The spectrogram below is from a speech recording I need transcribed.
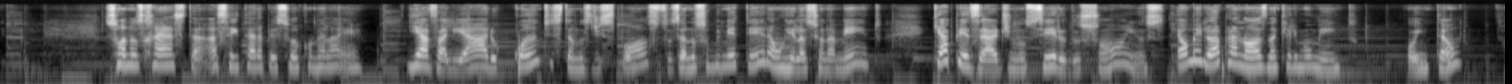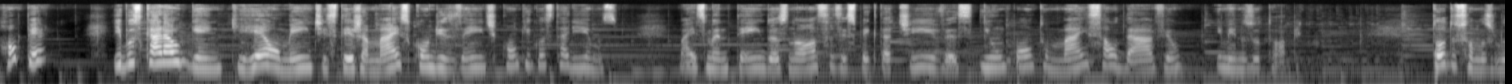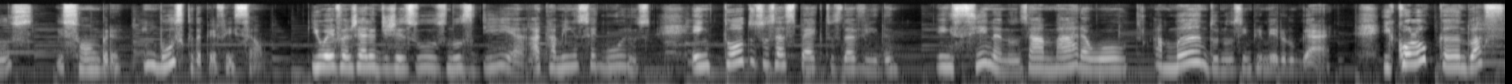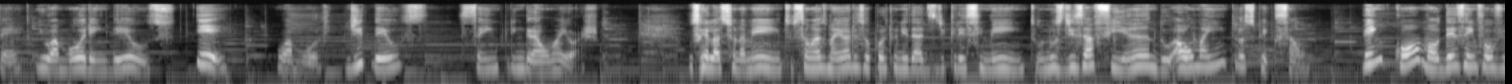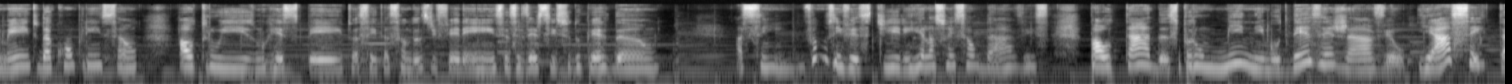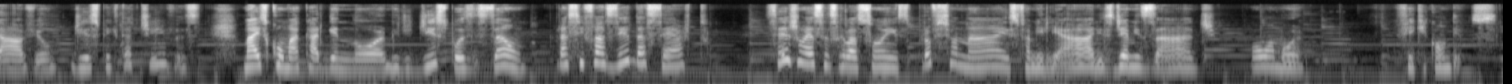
Só nos resta aceitar a pessoa como ela é e avaliar o quanto estamos dispostos a nos submeter a um relacionamento que, apesar de não ser o dos sonhos, é o melhor para nós naquele momento. Ou então, romper e buscar alguém que realmente esteja mais condizente com o que gostaríamos, mas mantendo as nossas expectativas em um ponto mais saudável e menos utópico. Todos somos luz e sombra em busca da perfeição. E o Evangelho de Jesus nos guia a caminhos seguros em todos os aspectos da vida. Ensina-nos a amar ao outro, amando-nos em primeiro lugar e colocando a fé e o amor em Deus e o amor de Deus sempre em grau maior. Os relacionamentos são as maiores oportunidades de crescimento, nos desafiando a uma introspecção bem como ao desenvolvimento da compreensão, altruísmo, respeito, aceitação das diferenças, exercício do perdão. Assim, vamos investir em relações saudáveis, pautadas por um mínimo desejável e aceitável de expectativas, mas com uma carga enorme de disposição para se fazer dar certo. Sejam essas relações profissionais, familiares, de amizade ou amor. Fique com Deus.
